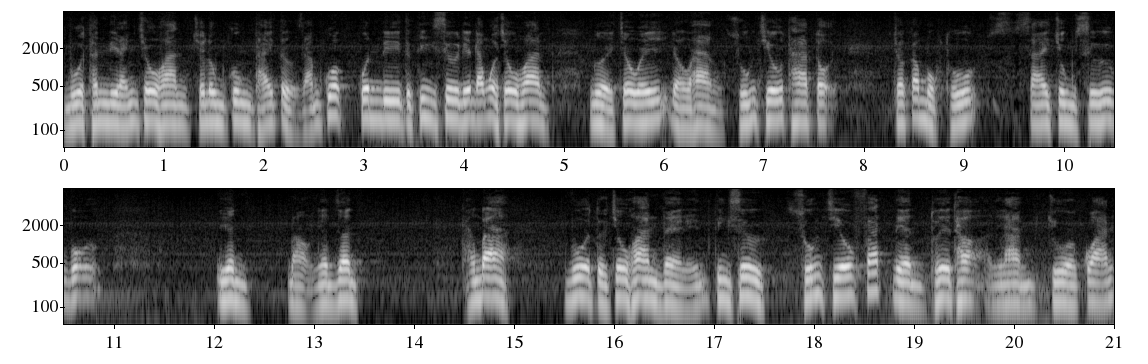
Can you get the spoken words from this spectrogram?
vua thân đi đánh Châu Hoan cho Đông Cung Thái tử Giám Quốc. Quân đi từ Kinh Sư đến đóng ở Châu Hoan. Người Châu ấy đầu hàng xuống chiếu tha tội cho các mục thú sai trung sứ Vỗ Yên bảo nhân dân. Tháng 3, vua từ Châu Hoan về đến Kinh Sư xuống chiếu phát tiền thuê thợ làm chùa quán.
